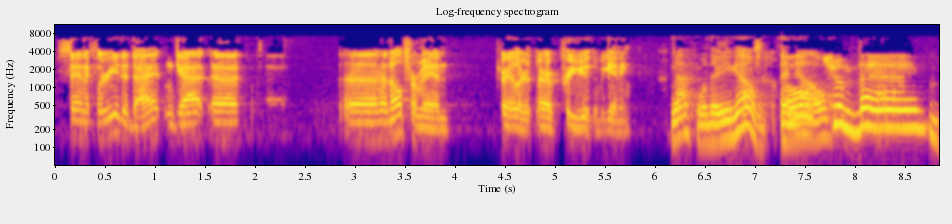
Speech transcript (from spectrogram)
Santa Clarita Diet and got uh, uh, an Ultraman trailer or preview at the beginning. yeah, well there you go. And now Ultraman.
